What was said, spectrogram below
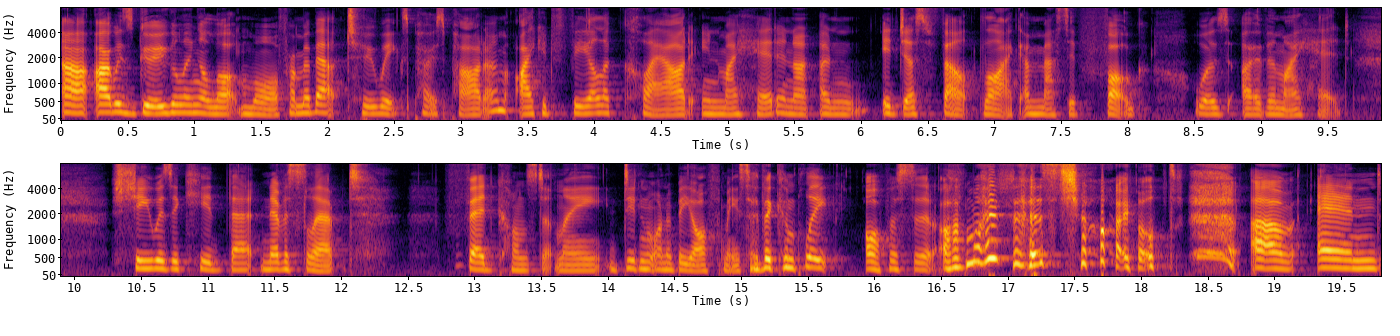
Uh, I was Googling a lot more. From about two weeks postpartum, I could feel a cloud in my head, and, I, and it just felt like a massive fog was over my head. She was a kid that never slept, fed constantly, didn't want to be off me. So the complete opposite of my first child. Um, and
